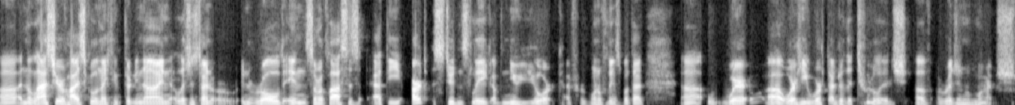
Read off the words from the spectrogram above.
Uh, in the last year of high school in 1939, Lichtenstein r- enrolled in summer classes at the Art Students League of New York. I've heard wonderful things about that, uh, where uh, where he worked under the tutelage of Reginald Marsh.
